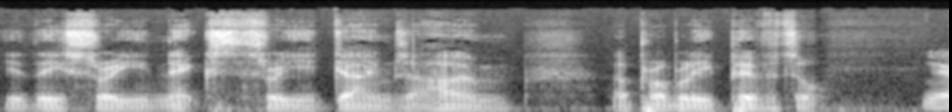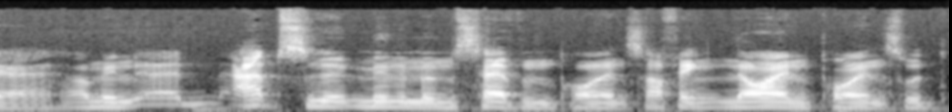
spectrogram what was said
these three next three games at home are probably pivotal. Yeah, I mean, absolute minimum seven points. I think nine points would,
